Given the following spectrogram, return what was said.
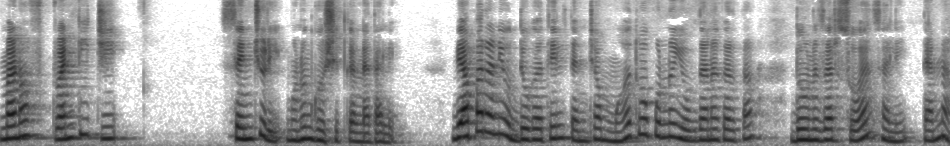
मॅन ऑफ ट्वेंटी जी सेंचुरी म्हणून घोषित करण्यात आले. व्यापार आणि उद्योगातील त्यांच्या महत्त्वपूर्ण योगदानाकरता दोन हजार सोळा साली त्यांना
